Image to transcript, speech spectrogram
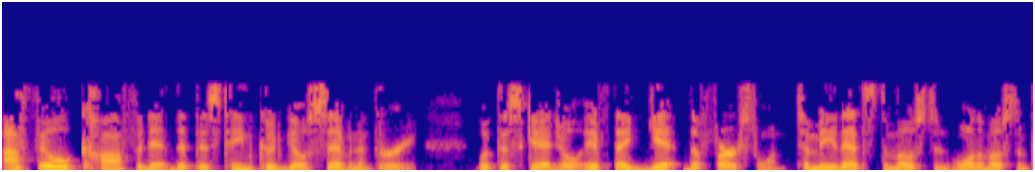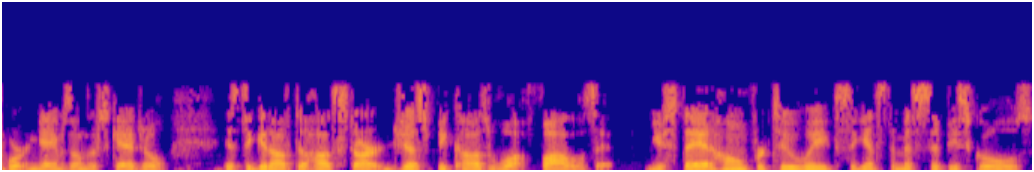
I feel confident that this team could go seven and three with the schedule if they get the first one. To me, that's the most one of the most important games on their schedule is to get off to a hot start, just because what follows it. You stay at home for two weeks against the Mississippi schools.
